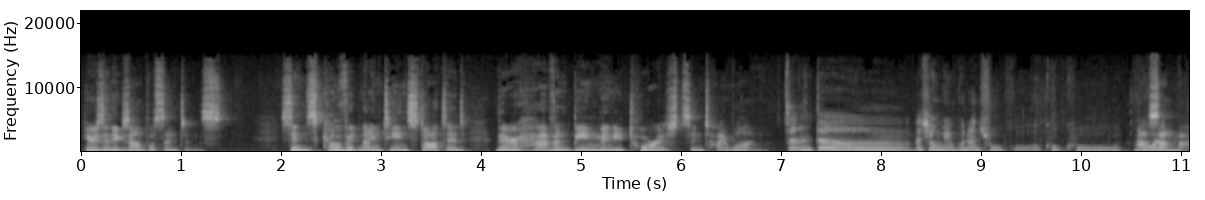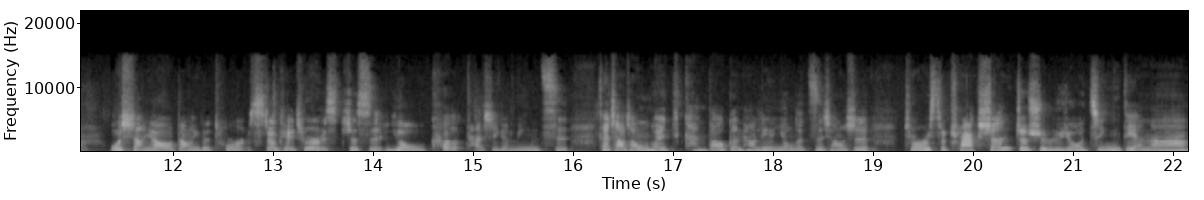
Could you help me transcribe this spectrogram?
Here's an example sentence since COVID 19 started, there haven't been many tourists in Taiwan. 真的，而且我们也不能出国，哭哭。马上吧 I wanna- 我想要当一个 tourist。OK，tourist、就是游客，它是一个名词，所以常常我们会看到跟它连用的字，像是 tourist attraction，就是旅游景点啊，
